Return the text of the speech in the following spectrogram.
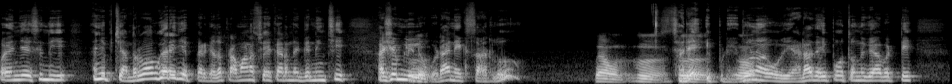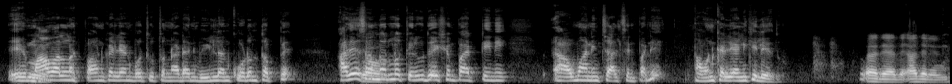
పనిచేసింది అని చెప్పి చంద్రబాబు గారే చెప్పారు కదా ప్రమాణ స్వీకారం దగ్గర నుంచి అసెంబ్లీలో కూడా అనేక సార్లు. సరే ఇప్పుడు ఏదో ఏడాది అయిపోతుంది కాబట్టి మా వలన పవన్ కళ్యాణ్ బతుకుతున్నాడని వీళ్ళు అనుకోవడం తప్పే. అదే సందర్భంలో తెలుగుదేశం పార్టీని అవమానించాల్సిన పని పవన్ కళ్యాణ్కి లేదు. అదే అదే అదేలేండి.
